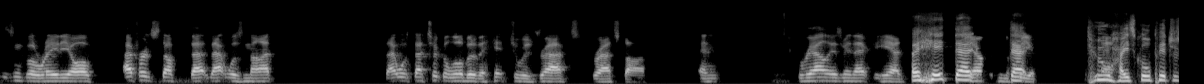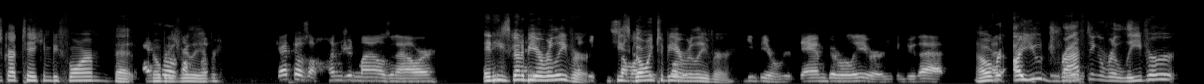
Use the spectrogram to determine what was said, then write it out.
listening to the radio. I've heard stuff that that was not. That was that took a little bit of a hit to his draft draft stock, and the reality is, I mean, that he had A hit that errors in the that- field. Two high school pitchers got taken before him that nobody's really ever. Guy throws hundred miles an hour. And he's going to be a reliever. He's going to be a reliever. He'd be a re- damn good reliever. You can do that. That's- are you drafting a reliever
